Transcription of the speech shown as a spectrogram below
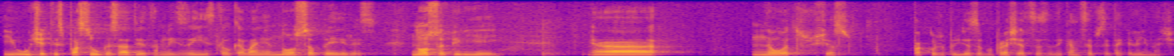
и учит из посука, соответственно, из, из толкования носа пейрес, носа перьей. А, ну вот, сейчас, похоже, придется попрощаться с этой концепцией так или иначе.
